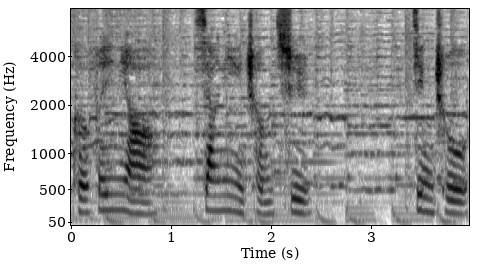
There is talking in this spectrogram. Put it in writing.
和飞鸟相映成趣，近处。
